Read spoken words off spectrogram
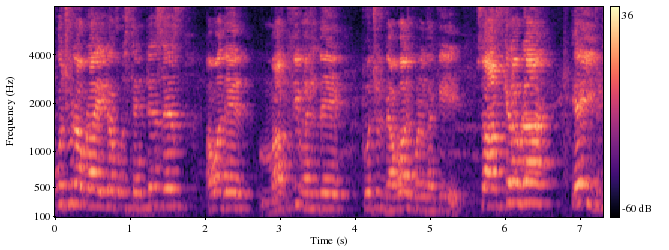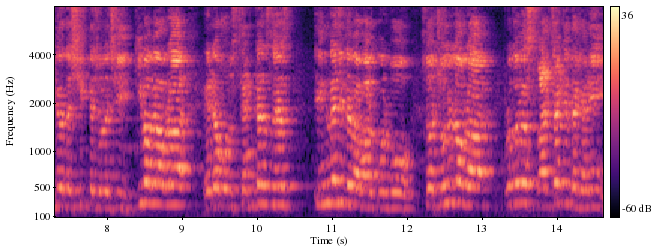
প্রচুর আমরা এইরকম সেন্টেন্সেস আমাদের মাতৃভাষাতে প্রচুর ব্যবহার করে থাকি। সো আজকের আমরা এই ভিডিওতে শিখতে চলেছি কীভাবে আমরা এরকম সেন্টেন্সেস ইংরেজিতে ব্যবহার করব। সো চলুন আমরা প্রথমে স্ট্রাকচারটি দেখে নিই।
